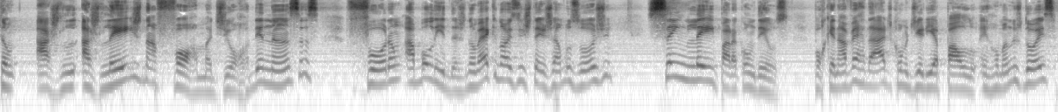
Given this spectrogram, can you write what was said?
Então, as, as leis na forma de ordenanças foram abolidas. Não é que nós estejamos hoje sem lei para com Deus, porque na verdade, como diria Paulo em Romanos 2,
